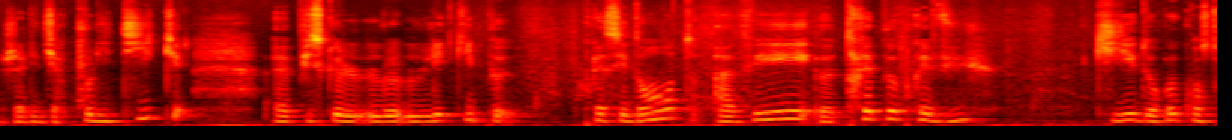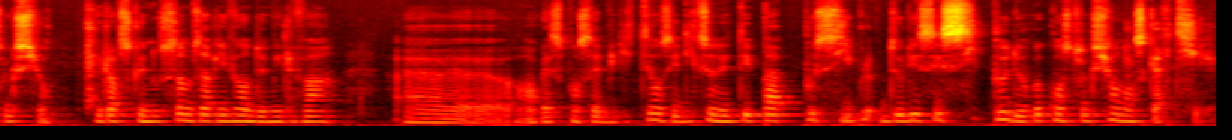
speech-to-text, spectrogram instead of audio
j'allais dire politique, euh, puisque l'équipe précédente avait euh, très peu prévu qu'il y ait de reconstruction. Et lorsque nous sommes arrivés en 2020 en responsabilité, on s'est dit que ce n'était pas possible de laisser si peu de reconstruction dans ce quartier.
